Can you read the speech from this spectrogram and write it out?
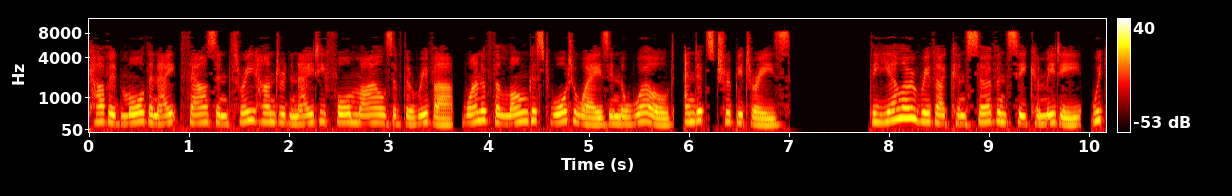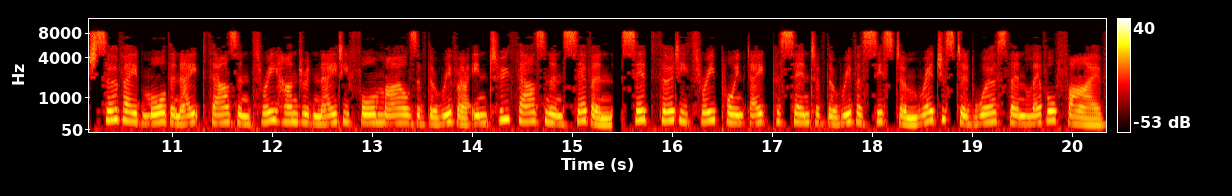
covered more than 8,384 miles of the river, one of the longest waterways in the world, and its tributaries. The Yellow River Conservancy Committee, which surveyed more than 8,384 miles of the river in 2007, said 33.8% of the river system registered worse than level 5.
